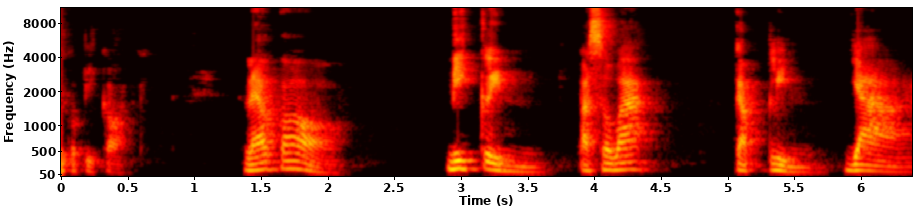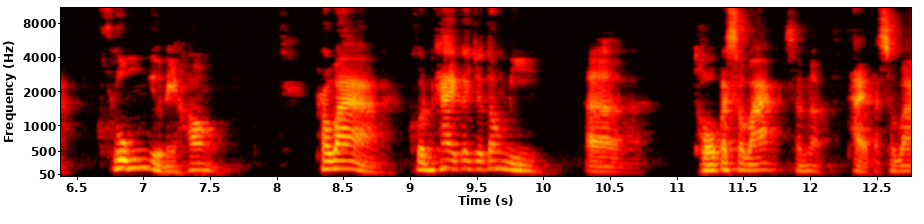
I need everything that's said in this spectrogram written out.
30 กว่าปีก่อน แล้วก็มีกลิ่นปัสสาวะกับกลิ่นยาคลุ้งอยู่ในห้อง เพราะว่าคนไข้ก็จะต้องมีโถปัสสาวะสำหรับถ่ายปัสสาวะ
